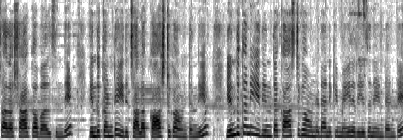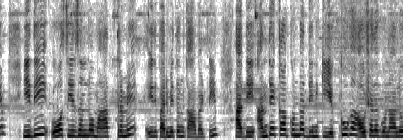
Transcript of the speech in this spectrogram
చాలా షాక్ అవ్వాల్సిందే. ఎందుకంటే ఇది చాలా కాస్ట్గా ఉంటుంది. ఎందుకని ఇది ఇంత కాస్ట్గా ఉండడానికి మెయిన్ రీజన్ ఏంటంటే ఇది ఓ సీజన్లో మాత్రమే ఇది పరిమితం కాబట్టి అది అంతేకాకుండా దీనికి ఎక్కువగా ఔషధ గుణాలు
